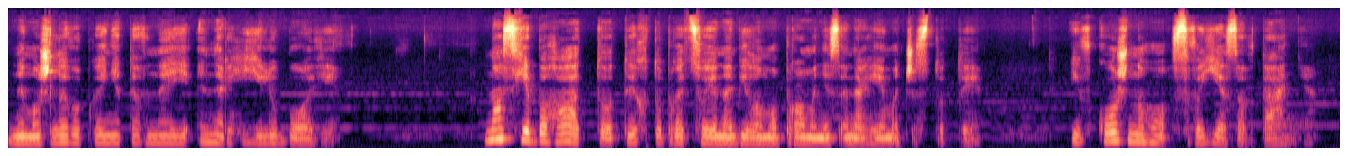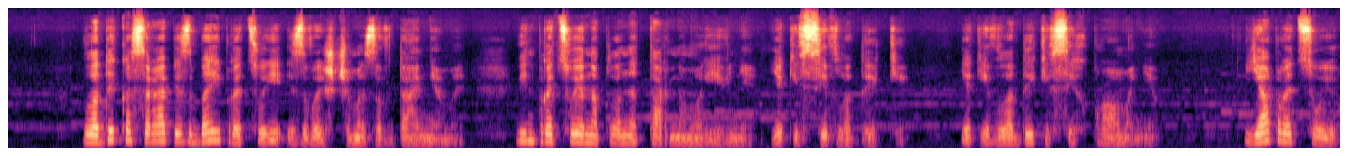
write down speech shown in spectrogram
неможливо прийняти в неї енергії любові. Нас є багато тих, хто працює на білому промені з енергіями чистоти, і в кожного своє завдання. Владика Серапіс Бей працює із вищими завданнями. Він працює на планетарному рівні, як і всі владики, як і владики всіх променів. Я працюю,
